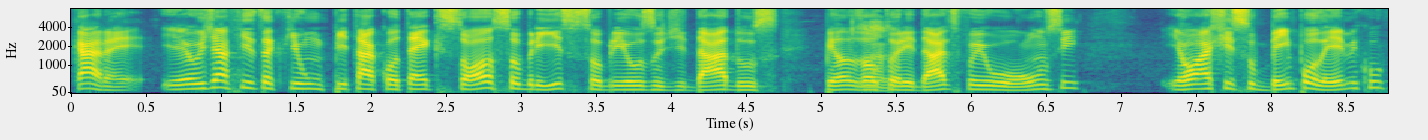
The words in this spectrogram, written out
Cara, eu já fiz aqui um Pitacotec só sobre isso, sobre o uso de dados pelas Aham. autoridades, foi o 11. Eu acho isso bem polêmico.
